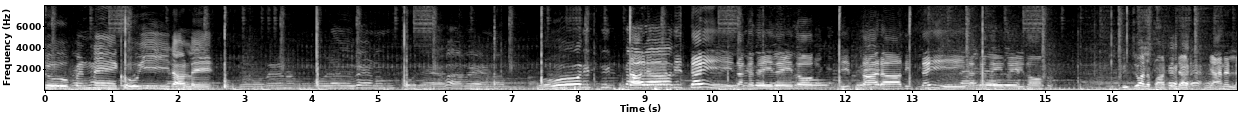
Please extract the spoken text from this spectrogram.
കൊച്ചു പെണ്ണെ കുയിലാളെ. ബിജു ആണ് പാട്ടിന്റെ ഞാനല്ല.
